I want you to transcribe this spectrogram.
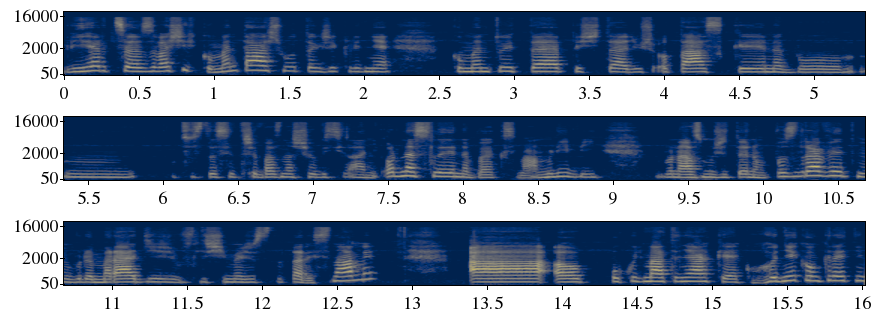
výherce z vašich komentářů, takže klidně komentujte, pište ať už otázky nebo mm, co jste si třeba z našeho vysílání odnesli, nebo jak se vám líbí, nebo nás můžete jenom pozdravit. My budeme rádi, že uslyšíme, že jste tady s námi. A pokud máte nějaké jako hodně konkrétní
